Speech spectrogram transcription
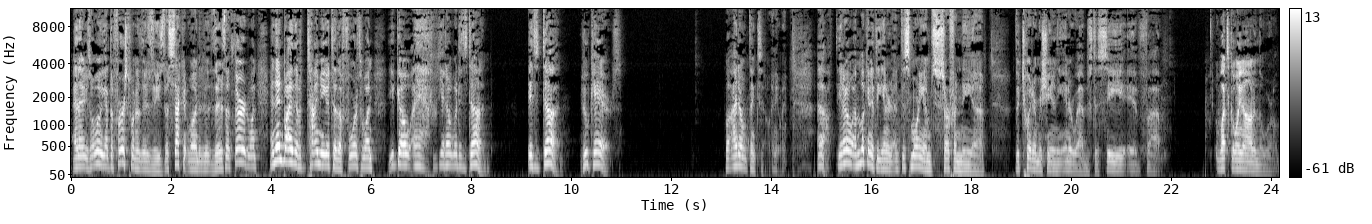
and then you say, oh, you got the first one of the disease, the second one, there's a third one, and then by the time you get to the fourth one, you go, eh, you know what, it's done. It's done. Who cares? Well, I don't think so. Anyway, uh, you know, I'm looking at the internet this morning. I'm surfing the uh, the Twitter machine and the interwebs to see if uh, what's going on in the world.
